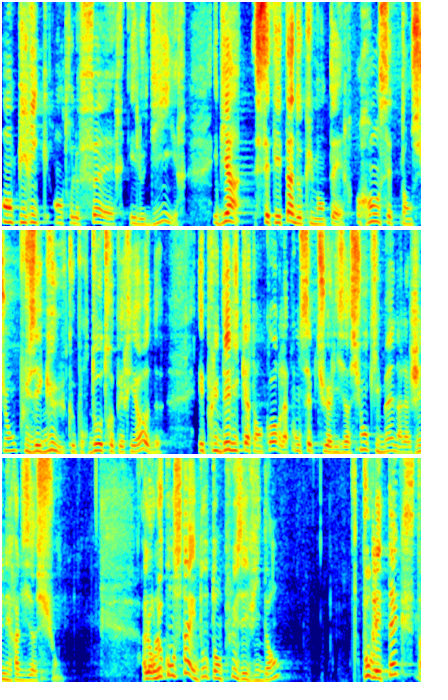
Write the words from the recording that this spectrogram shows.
empirique entre le faire et le dire, eh cet état documentaire rend cette tension plus aiguë que pour d'autres périodes et plus délicate encore la conceptualisation qui mène à la généralisation. Alors le constat est d'autant plus évident pour les textes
